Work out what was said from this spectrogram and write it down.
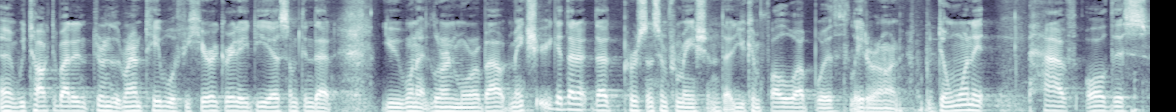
And we talked about it during the roundtable. If you hear a great idea, something something that you want to learn more about, make sure you get that that person's information that you can follow up with later on. We don't want to have all this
